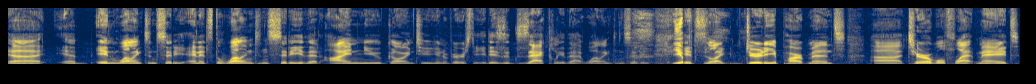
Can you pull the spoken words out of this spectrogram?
uh, uh, in Wellington City, and it's the Wellington City that I knew going to university. It is exactly that Wellington City. Yep. It's like dirty apartments, uh, terrible flatmates.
